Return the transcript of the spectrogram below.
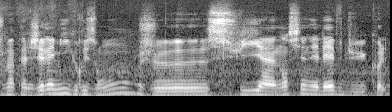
Je m'appelle Jérémy Gruson, je suis un ancien élève du collège.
